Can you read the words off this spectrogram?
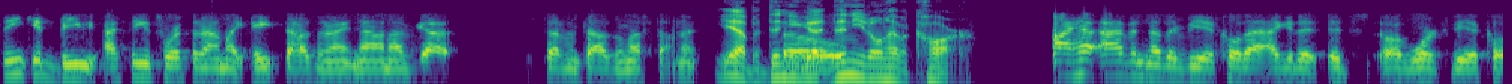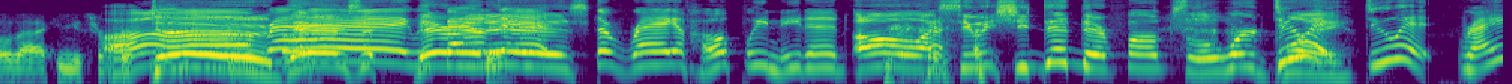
think it'd be. I think it's worth around like eight thousand right now, and I've got seven thousand left on it. Yeah, but then you got then you don't have a car. I, ha- I have another vehicle that I get. It. It's a work vehicle that I can use for. Oh, Dude, Ray, there's it. we There found it is. The ray of hope we needed. Oh, I see what she did there, folks. A little word Do play. it. Do it, Ray.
